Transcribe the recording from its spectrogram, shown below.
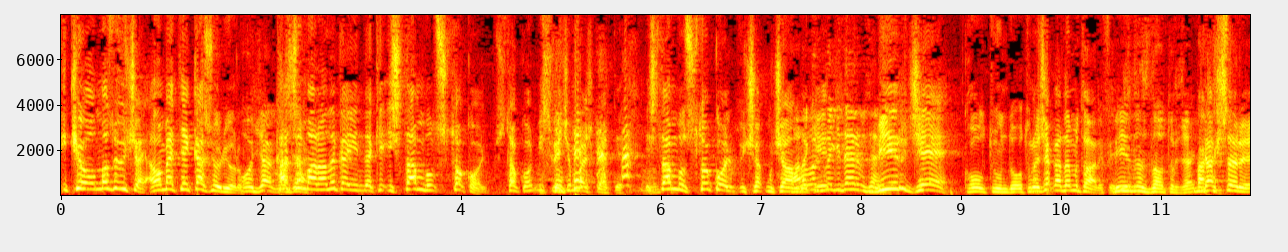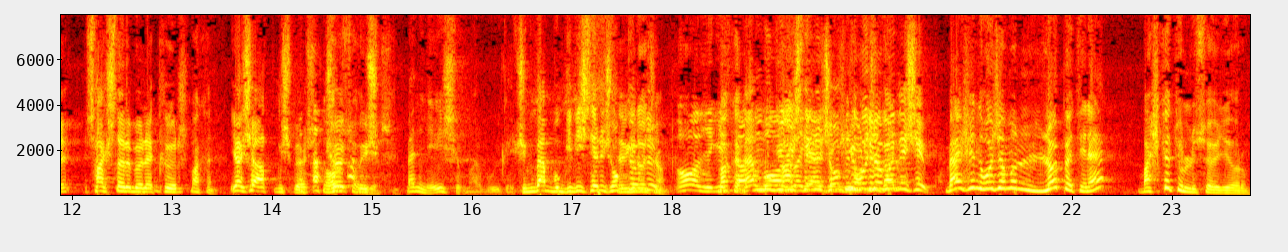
İki olmazsa üç ay. Ama ben tekrar söylüyorum. Ocak, Kasım Ocak. Aralık ayındaki İstanbul Stockholm. Stockholm İsveç'in başkenti. İstanbul Stockholm uça- uçağındaki Aralıkta gider mi sen? bir C koltuğunda oturacak adamı tarif ediyorum. Business'la oturacak. Bak- Yaşları, saçları böyle kır. Bakın. Yaşı 65, çökmüş. söylüyorsun. Ben ne işim var bu ülkede? Çünkü ben bu gidişleri çok Sevgili gördüm. hocam. O olacak. Bakın, İstanbul ben bu gidişleri çok Şimdi gördüm hocamın- kardeşim. Ben şimdi hocamın löpetine başka türlü söylüyorum.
